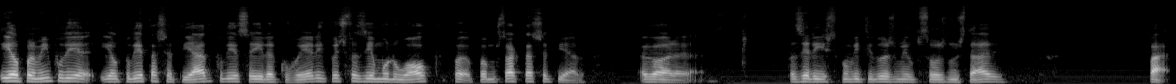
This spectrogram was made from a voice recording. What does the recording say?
ele para mim podia, ele podia estar chateado, podia sair a correr e depois fazia moonwalk para, para mostrar que está chateado. Agora, fazer isto com 22 mil pessoas no estádio, pá,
